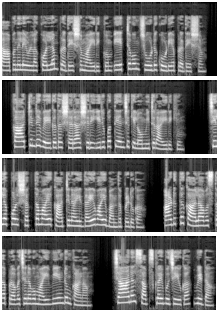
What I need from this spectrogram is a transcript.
താപനിലയുള്ള കൊല്ലം പ്രദേശമായിരിക്കും ഏറ്റവും ചൂട് കൂടിയ പ്രദേശം. കാറ്റിന്റെ വേഗത ശരാശരി ഇരുപത്തിയഞ്ച് കിലോമീറ്റർ ആയിരിക്കും. ചിലപ്പോൾ ശക്തമായ കാറ്റിനായി ദയവായി ബന്ധപ്പെടുക. അടുത്ത കാലാവസ്ഥാ പ്രവചനവുമായി വീണ്ടും കാണാം. ചാനൽ സബ്സ്ക്രൈബ് ചെയ്യുക വിട.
